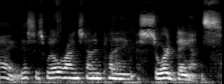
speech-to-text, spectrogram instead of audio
Okay, this is Will Rhinestone playing a Sword Dance.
